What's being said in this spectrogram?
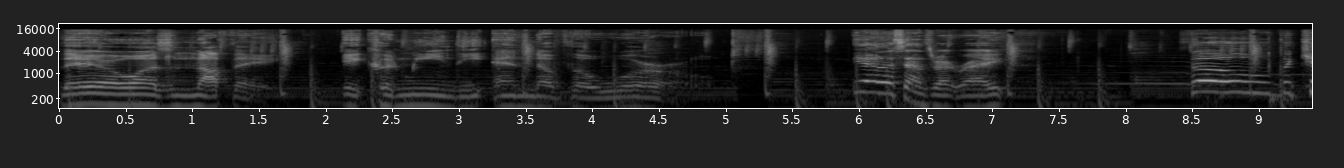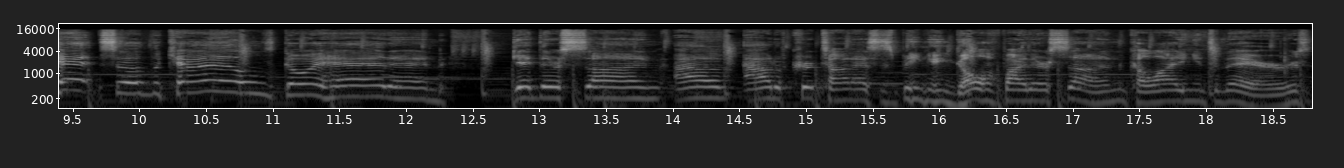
there was nothing. It could mean the end of the world. Yeah, that sounds right, right? So the cat, so the cows go ahead and get their son out of out of Krypton as is being engulfed by their sun, colliding into theirs.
